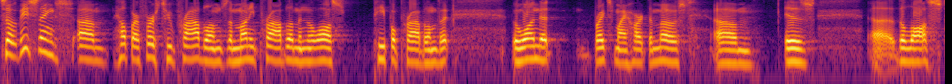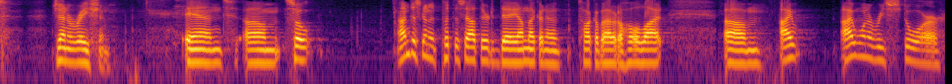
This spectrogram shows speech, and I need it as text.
So these things um, help our first two problems the money problem and the lost people problem. But the one that breaks my heart the most um, is uh, the lost generation. And um, so I'm just going to put this out there today. I'm not going to talk about it a whole lot. Um, I, I want to restore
